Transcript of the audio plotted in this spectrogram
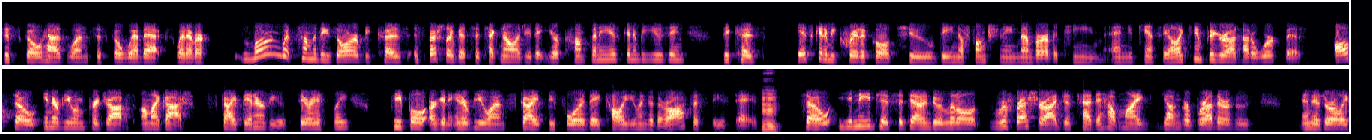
Cisco has one, Cisco WebEx, whatever. Learn what some of these are because, especially if it's a technology that your company is going to be using, because it's going to be critical to being a functioning member of a team. And you can't say, oh, I can't figure out how to work this. Also, interviewing for jobs. Oh my gosh, Skype interviews. Seriously, people are going to interview on Skype before they call you into their office these days. Hmm. So you need to sit down and do a little refresher. I just had to help my younger brother who's in his early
